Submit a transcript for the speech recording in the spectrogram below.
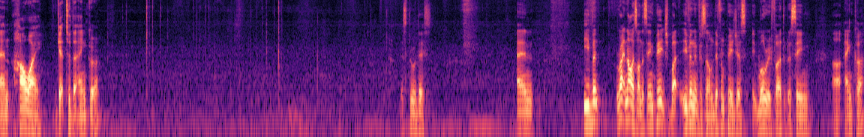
And how I get to the anchor is through this. And even right now it's on the same page, but even if it's on different pages, it will refer to the same uh, anchor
